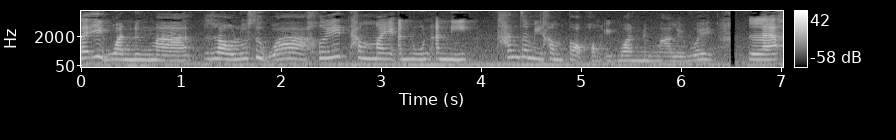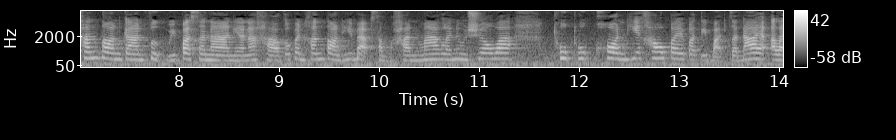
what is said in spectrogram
ละอีกวันหนึ่งมาเรารู้สึกว่าเฮ้ยทำไมอันนู้นอันนี้ท่านจะมีคำตอบของอีกวันหนึ่งมาเลยเว้ยและขั้นตอนการฝึกวิปัสสนาเนี่ยนะคะ ก็เป็นขั้นตอนที่แบบสำคัญมากและนิวเชื่อว่าทุกๆคนที่เข้าไปปฏิบัติจะได้อะไร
